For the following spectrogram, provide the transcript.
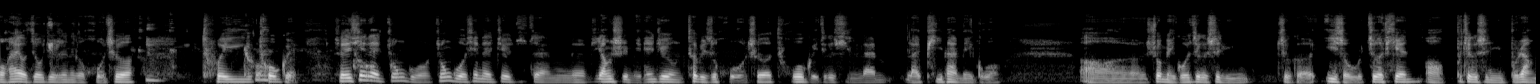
俄亥俄州就是那个火车推脱轨，所以现在中国中国现在就在央视每天就用，特别是火车脱轨这个事情来来批判美国，啊、呃，说美国这个事情。这个一手遮天哦，不，这个事情不让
